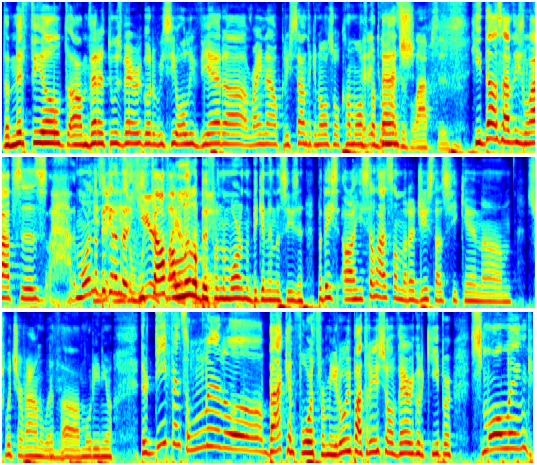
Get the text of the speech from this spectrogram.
the midfield, um, Veretout is very good. We see Oliveira right now. Cristante can also come off the Veretout has his bench. lapses. He does have these lapses. More in the He's beginning, a the, he fell off a little bit me. from the more in the beginning of the season. But they, uh, he still has some registas he can um, switch around with Mm-hmm. uh, Mourinho. Their defense a little back and forth for me. Rui Patricio, a very good keeper. Smalling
